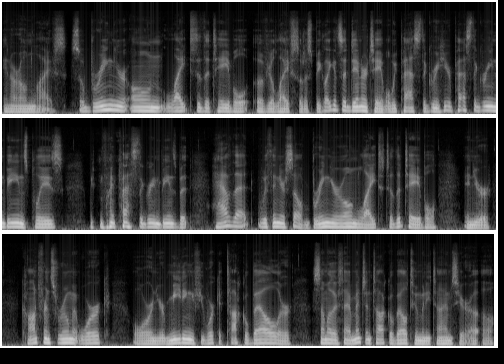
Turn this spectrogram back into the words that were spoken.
in our own lives. So bring your own light to the table of your life, so to speak. Like it's a dinner table. We pass the green here, pass the green beans, please. We might pass the green beans, but have that within yourself. Bring your own light to the table in your conference room at work or in your meeting if you work at Taco Bell or some other thing. I've mentioned Taco Bell too many times here. Uh oh.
